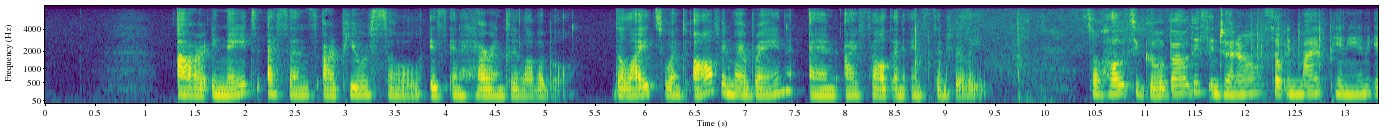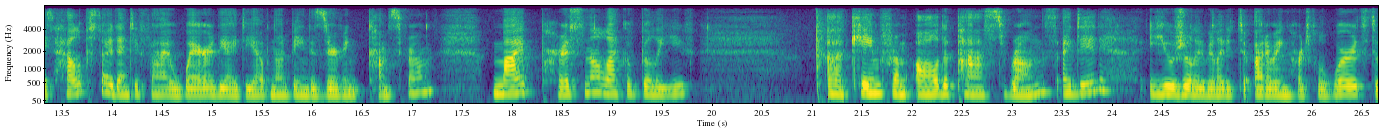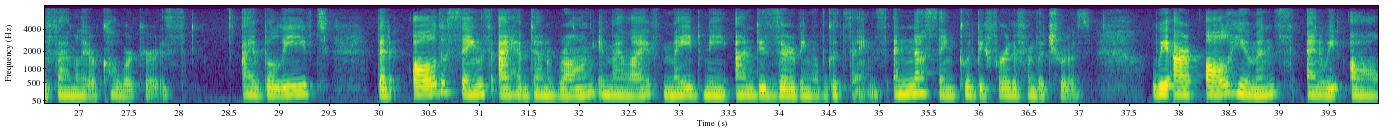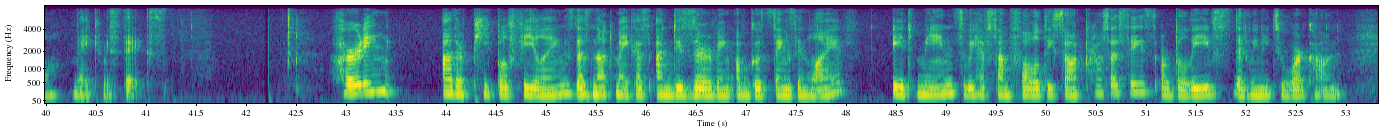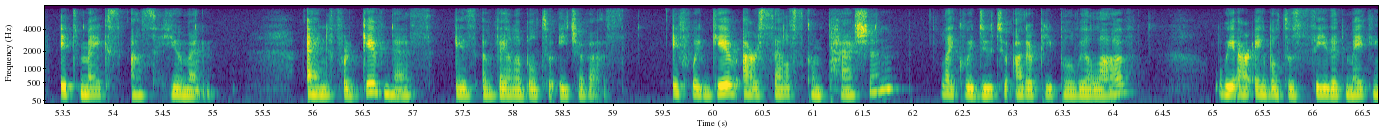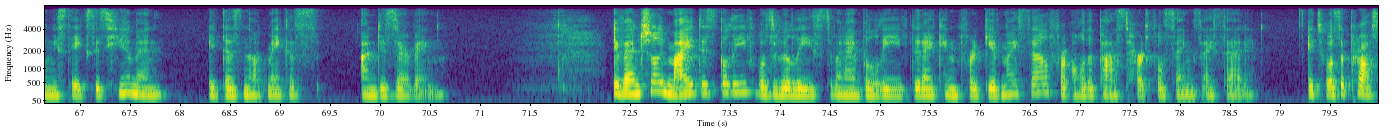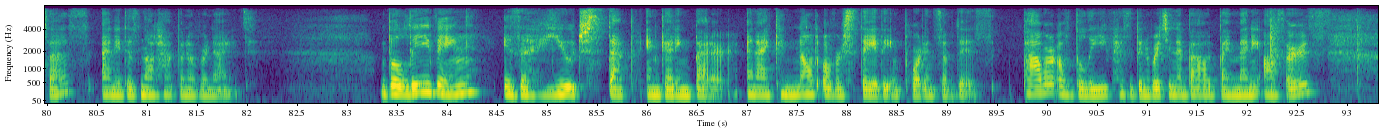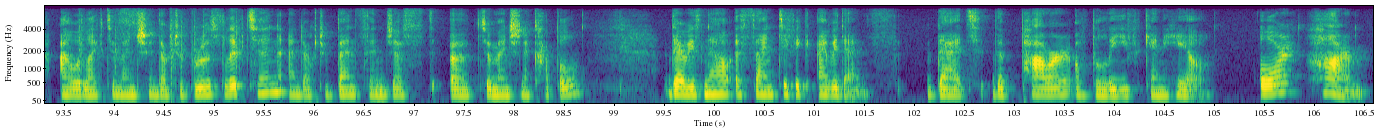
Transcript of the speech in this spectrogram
Our innate essence, our pure soul, is inherently lovable. The light went off in my brain, and I felt an instant relief. So, how to go about this in general? So, in my opinion, it helps to identify where the idea of not being deserving comes from. My personal lack of belief uh, came from all the past wrongs I did, usually related to uttering hurtful words to family or coworkers. I believed that all the things I have done wrong in my life made me undeserving of good things, and nothing could be further from the truth. We are all humans and we all make mistakes. Hurting other people's feelings does not make us undeserving of good things in life. It means we have some faulty thought processes or beliefs that we need to work on. It makes us human. And forgiveness is available to each of us. If we give ourselves compassion, like we do to other people we love, we are able to see that making mistakes is human, it does not make us undeserving. Eventually, my disbelief was released when I believed that I can forgive myself for all the past hurtful things I said. It was a process and it does not happen overnight. Believing is a huge step in getting better, and I cannot overstate the importance of this. Power of belief has been written about by many authors I would like to mention Dr. Bruce Lipton and Dr. Benson, just uh, to mention a couple. There is now a scientific evidence that the power of belief can heal or harm.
